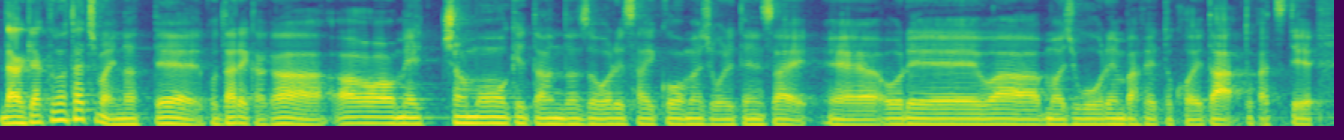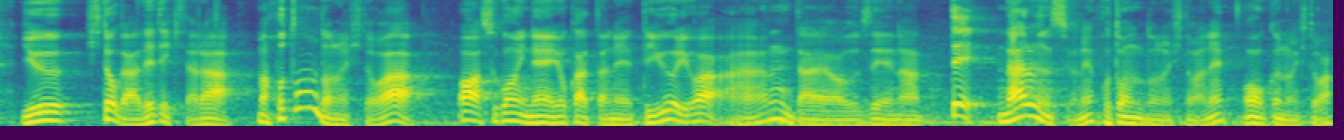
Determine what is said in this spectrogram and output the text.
だから逆の立場になってこう誰かが「ああめっちゃ儲けたんだぞ俺最高マジ俺天才、えー俺はマジウォーレン・バフェット超えた」とかっつって言う人が出てきたら、まあ、ほとんどの人は「ああすごいねよかったね」っていうよりは「なんだようぜえな」ってなるんですよねほとんどの人はね多くの人は。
